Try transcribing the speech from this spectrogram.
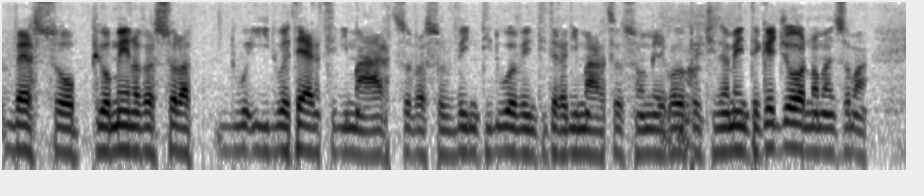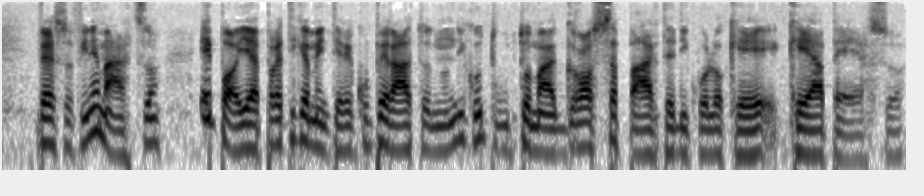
verso più o meno verso la, due, i due terzi di marzo, verso il 22-23 di marzo, adesso non mi ricordo precisamente che giorno, ma insomma verso fine marzo, e poi ha praticamente recuperato, non dico tutto, ma grossa parte di quello che, che ha perso.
